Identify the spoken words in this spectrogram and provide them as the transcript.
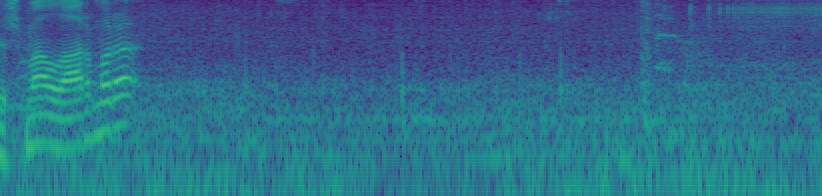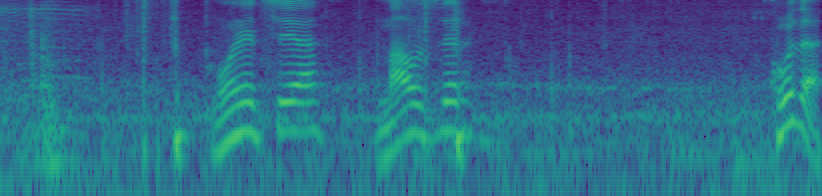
Još malo armora. Municija. Mauser. Kuda?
